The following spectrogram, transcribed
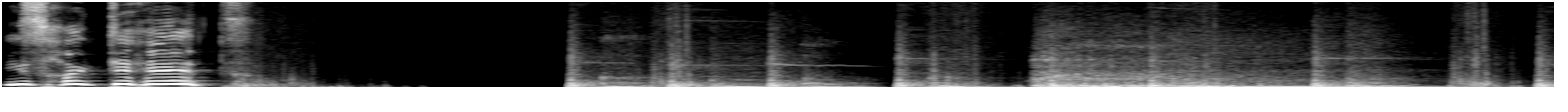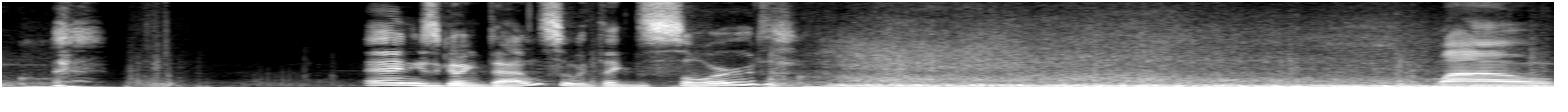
He's hard to hit. And he's going down, so we take the sword. Wow.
